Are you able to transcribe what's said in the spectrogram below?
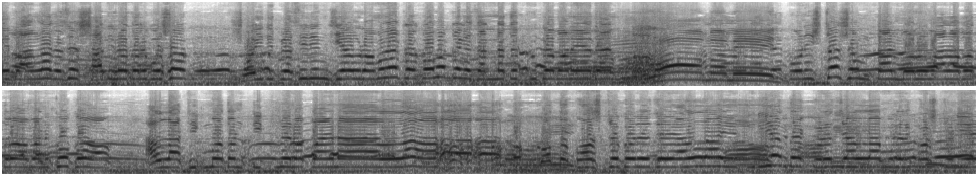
এই বাংলাদেশের স্বাধীনতার ঘোষক শহীদ প্রেসিডেন্ট জিয়াউর রহমানের কবরটাকে জান্নাতের টুকে বানিয়ে দেন। কনিষ্ঠ সন্তান মরু আলাবত রহমান খোকো আল্লাহ ঠিক মতন ট্রিটমেন্টও পায় না আল্লাহ। কত কষ্ট করে যে আল্লাহ দুনিয়া ত্যাগ করেছে আল্লাহ মনের কষ্ট নিয়ে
